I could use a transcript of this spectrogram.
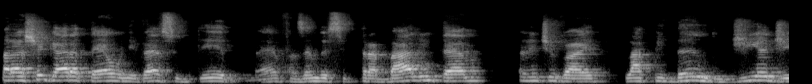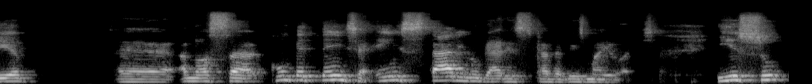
para chegar até o universo inteiro, né? Fazendo esse trabalho interno, a gente vai lapidando dia a dia é, a nossa competência em estar em lugares cada vez maiores. Isso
